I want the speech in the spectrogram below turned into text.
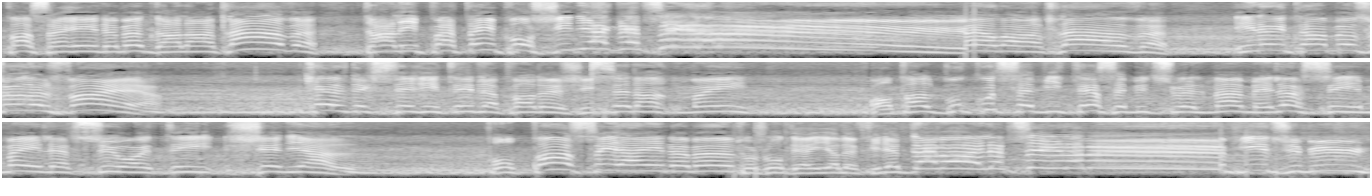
Passe à Heineman dans l'enclave, dans les patins pour Gignac, le tir à but! Vers l'enclave, il a été en mesure de le faire. Quelle dextérité de la part de Gignac. Excellente main. On parle beaucoup de sa vitesse habituellement, mais là, ses mains là-dessus ont été géniales. Pour passer à Heinemann, toujours derrière le filet. Devant, le tir à but! Le pied du but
